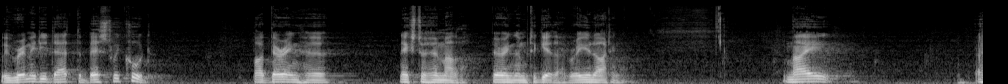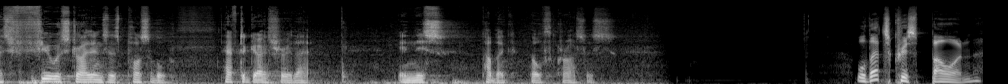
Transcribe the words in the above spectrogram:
we remedied that the best we could by burying her next to her mother, burying them together, reuniting them. May as few Australians as possible have to go through that in this public health crisis. Well, that's Chris Bowen.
